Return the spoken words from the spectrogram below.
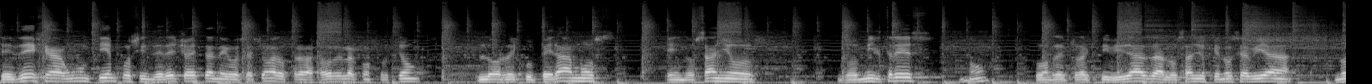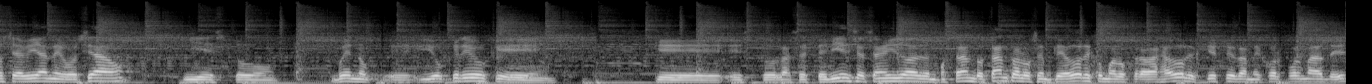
se deja un tiempo sin derecho a esta negociación a los trabajadores de la construcción, lo recuperamos en los años 2003, ¿no? Con retroactividad a los años que no se había, no se había negociado. Y esto, bueno, eh, yo creo que, que esto, las experiencias se han ido demostrando tanto a los empleadores como a los trabajadores que esta es la mejor forma de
